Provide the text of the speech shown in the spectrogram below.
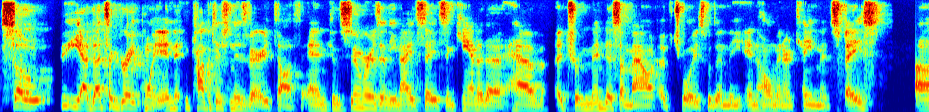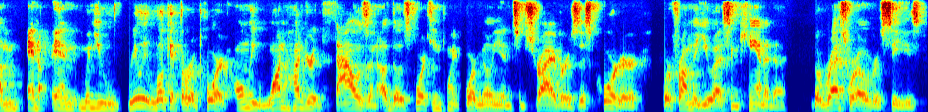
So yeah, that's a great point. And competition is very tough. And consumers in the United States and Canada have a tremendous amount of choice within the in-home entertainment space. Um, and and when you really look at the report, only 100,000 of those 14.4 million subscribers this quarter were from the U.S. and Canada. The rest were overseas.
